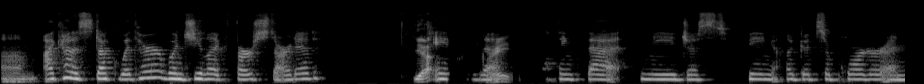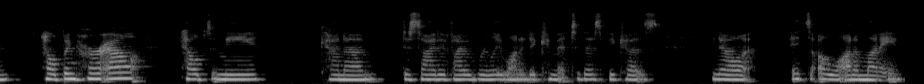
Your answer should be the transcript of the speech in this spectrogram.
um, I kind of stuck with her when she like first started. Yeah, and, uh, great. I think that me just being a good supporter and helping her out helped me kind of decide if I really wanted to commit to this because, you know, it's a lot of money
